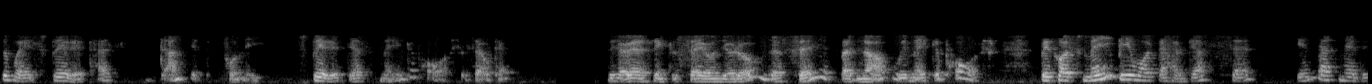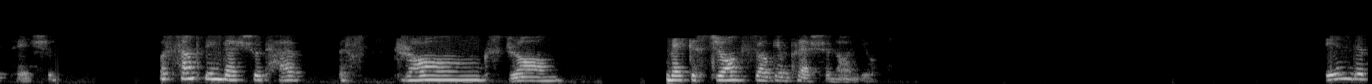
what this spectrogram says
the way Spirit has done it for me. Spirit just made a pause. I say, okay, you have anything to say on your own, just say it. But now we make a pause. Because maybe what I have just said in that meditation was something that should have a strong, strong, make a strong, strong impression on you. In the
